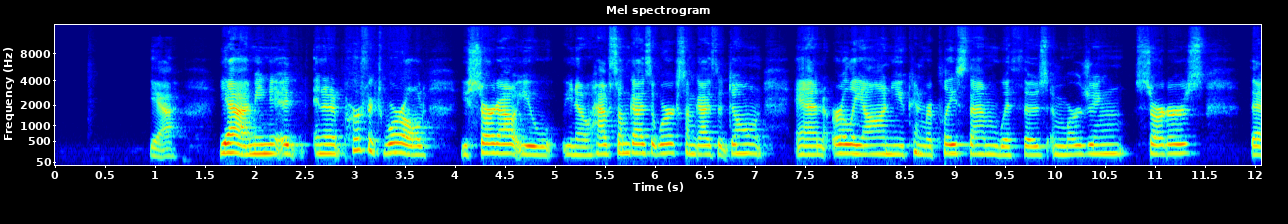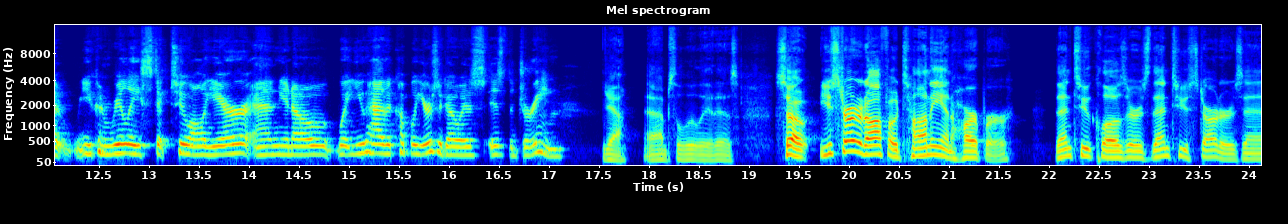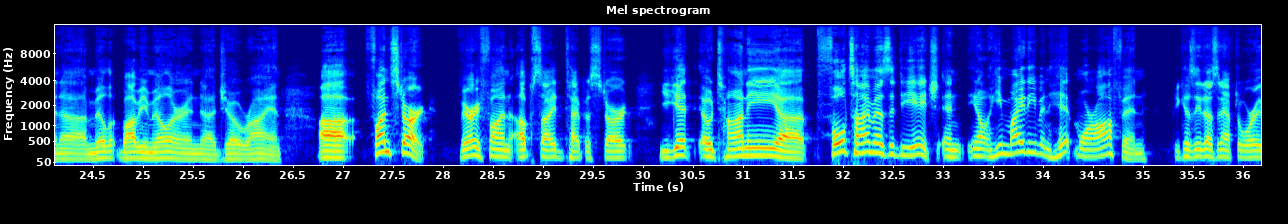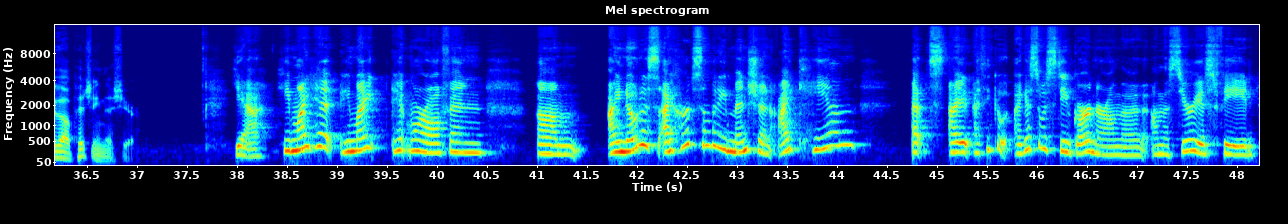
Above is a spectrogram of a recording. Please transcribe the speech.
Yeah. Yeah. I mean, it, in a perfect world, you start out, you, you know, have some guys that work, some guys that don't. And early on, you can replace them with those emerging starters that you can really stick to all year. And, you know, what you had a couple years ago is, is the dream. Yeah, absolutely. It is. So you started off Ohtani and Harper. Then two closers, then two starters, and uh, Miller, Bobby Miller and uh, Joe Ryan. Uh, fun start, very fun upside type of start. You get Ohtani uh, full time as a DH, and you know he might even hit more often because he doesn't have to worry about pitching this year. Yeah, he might hit. He might hit more often. Um, I noticed. I heard somebody mention I can. At I, I think it, I guess it was Steve Gardner on the on the Sirius feed.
